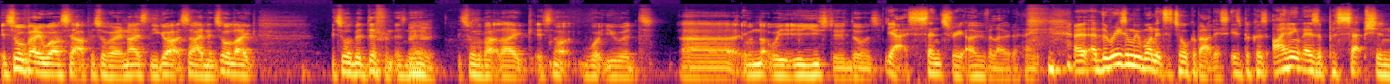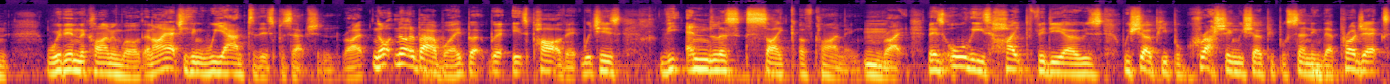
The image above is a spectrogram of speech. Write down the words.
it's all very well set up. It's all very nice, and you go outside, and it's all like it's all a bit different, isn't it? It's all about like it's not what you would. Uh, not what you're used to indoors. yeah, it's sensory overload, I think. and, and the reason we wanted to talk about this is because I think there's a perception within the climbing world, and I actually think we add to this perception, right? Not not in a bad way, but, but it's part of it, which is the endless psych of climbing, right? There's all these hype videos. We show people crushing. We show people sending their projects.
